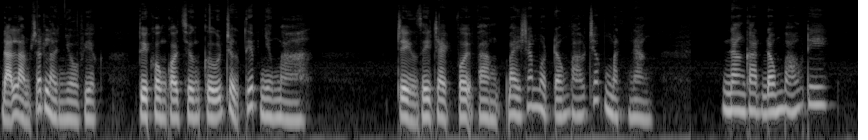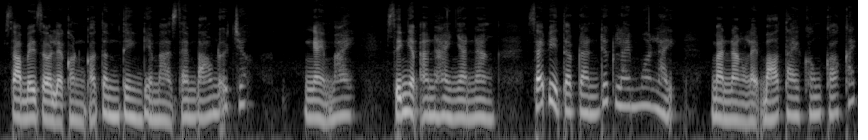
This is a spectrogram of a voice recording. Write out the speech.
đã làm rất là nhiều việc. Tuy không có chứng cứ trực tiếp nhưng mà... Trình Duy Trạch vội vàng bày ra một đống báo trước mặt nàng. Nàng gạt đống báo đi, sao bây giờ lại còn có tâm tình để mà xem báo nữa chứ? Ngày mai, xí nghiệp ăn hai nhà nàng sẽ bị tập đoàn Đức Lai mua lại, mà nàng lại bó tay không có cách,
